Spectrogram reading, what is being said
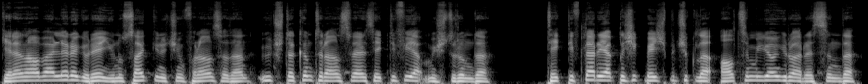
Gelen haberlere göre Yunus Akgün için Fransa'dan 3 takım transfer teklifi yapmış durumda. Teklifler yaklaşık 5,5 ile 6 milyon euro arasında.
